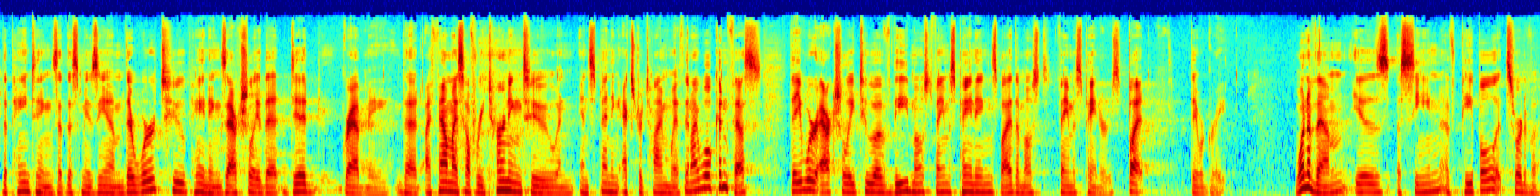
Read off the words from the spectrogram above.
the paintings at this museum, there were two paintings actually that did grab me, that I found myself returning to and, and spending extra time with. And I will confess, they were actually two of the most famous paintings by the most famous painters, but they were great. One of them is a scene of people at sort of a,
